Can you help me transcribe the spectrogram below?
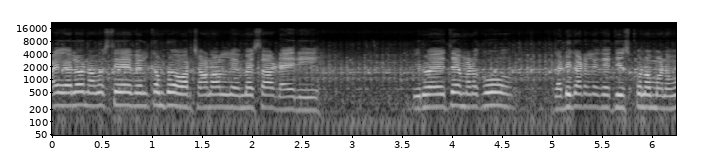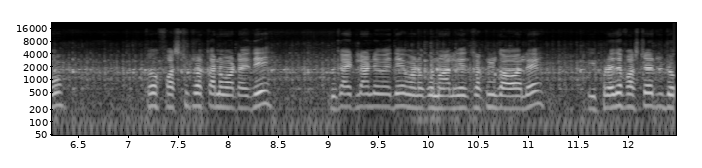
హాయ్ హలో నమస్తే. Welcome to our channel MSR Dairy ఈరోజు అయితే మనకు గడ్డి కట్టలు అయితే తీసుకున్నాం మనము. సో ఫస్ట్ ట్రక్ అనమాట ఇది. ఇంకా ఇట్లాంటివి అయితే మనకు నాలుగైదు ట్రక్కులు కావాలి. ఇప్పుడైతే ఫస్ట్ అయితే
